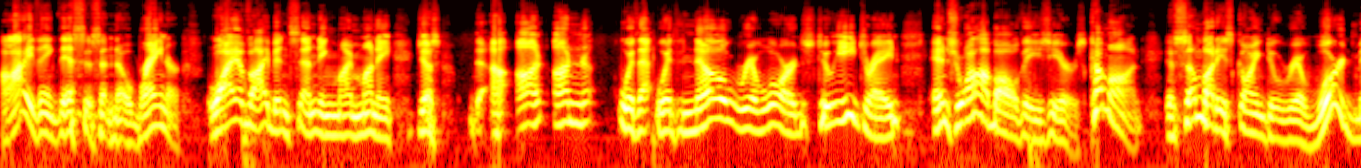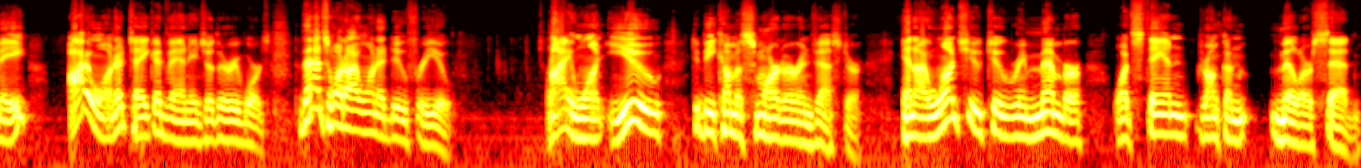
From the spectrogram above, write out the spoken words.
I think this is a no-brainer. Why have I been sending my money just uh, un, un with that, with no rewards to E Trade and Schwab all these years? Come on, if somebody's going to reward me. I want to take advantage of the rewards. That's what I want to do for you. I want you to become a smarter investor. And I want you to remember what Stan Drunken Miller said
